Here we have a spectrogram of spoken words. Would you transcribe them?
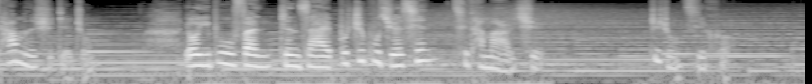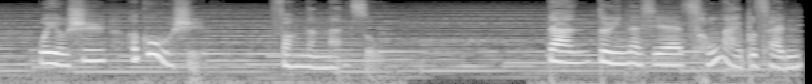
他们的世界中。有一部分正在不知不觉间弃他们而去，这种饥渴，唯有诗和故事方能满足。但对于那些从来不曾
